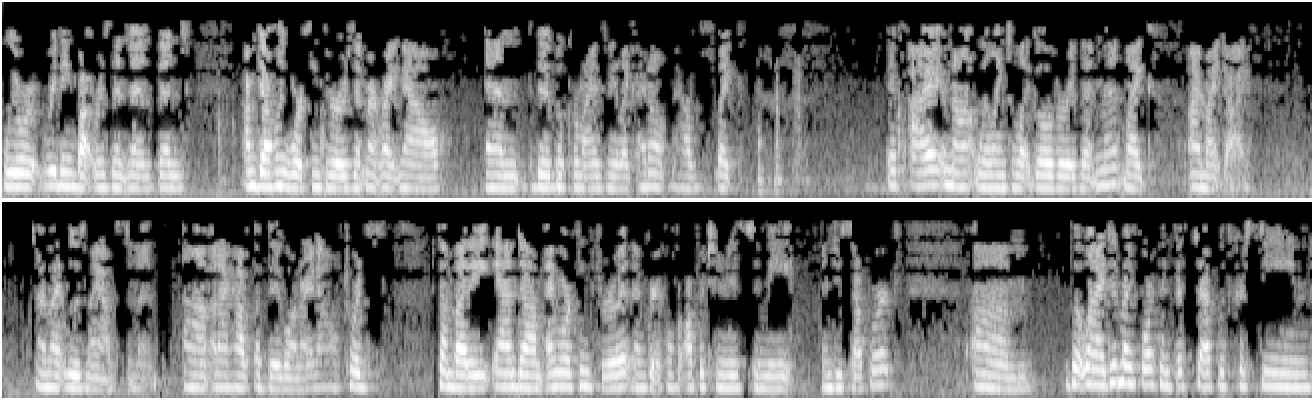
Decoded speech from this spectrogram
we were reading about resentment. And I'm definitely working through resentment right now. And the book reminds me, like, I don't have like, if I am not willing to let go of a resentment, like, I might die. I might lose my abstinence. Um, and I have a big one right now towards somebody, and um, I'm working through it. And I'm grateful for opportunities to meet and do step work. Um, but when I did my fourth and fifth step with Christine,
